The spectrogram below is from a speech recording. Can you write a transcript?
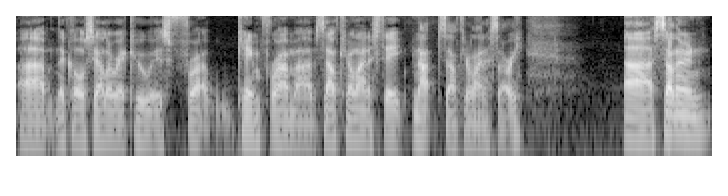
Uh, Nicole Selerick, who is from came from uh, South Carolina State, not South Carolina, sorry, uh, Southern.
